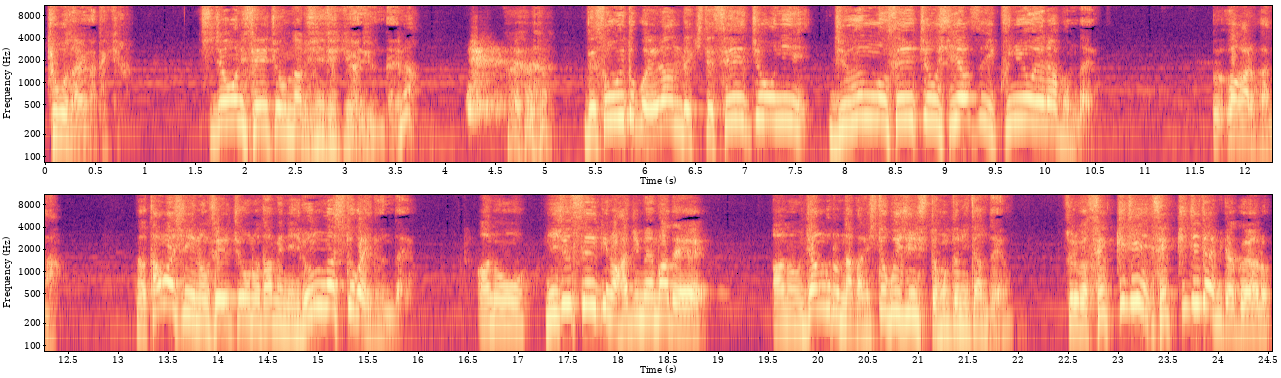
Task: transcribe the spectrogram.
兄弟ができる。非常に成長になる親戚がいるんだよな。で、そういうとこ選んできて成長に、自分の成長しやすい国を選ぶんだよ。わかるかな？だから魂の成長のためにいろんな人がいるんだよ。あの、20世紀の初めまで、あの、ジャングルの中に人食い人種って本当にいたんだよ。それが石器時、石器時代みたいく、あの、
